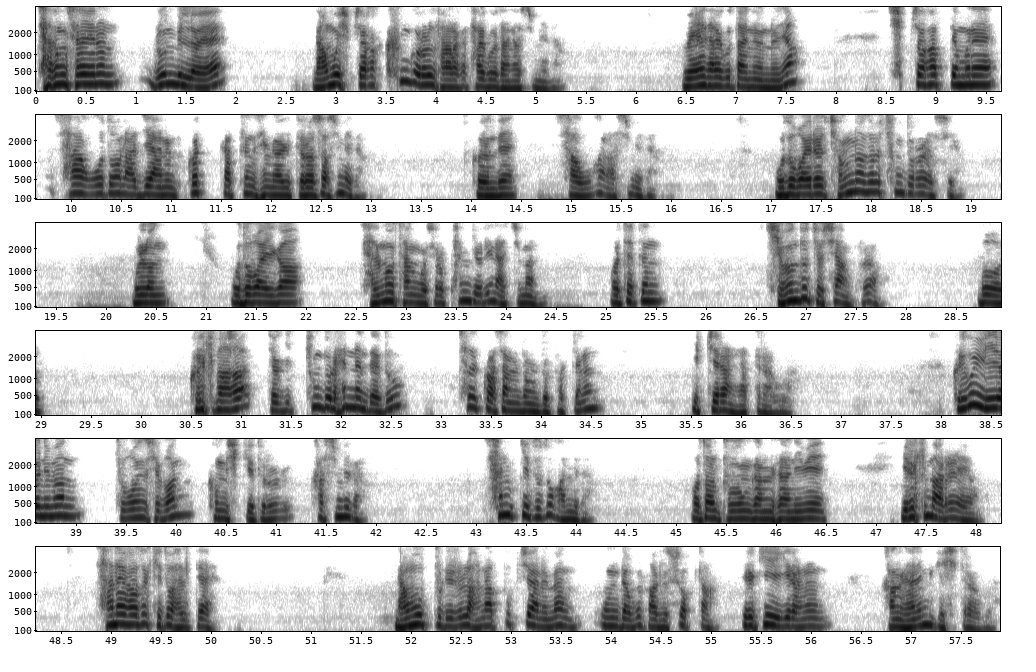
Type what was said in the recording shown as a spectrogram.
자동차에는 룸밀러에 나무 십자가 큰 거를 달고 다녔습니다. 왜 달고 다녔느냐? 십자가 때문에 사고도 나지 않을 것 같은 생각이 들었었습니다. 그런데 사고가 났습니다. 오토바이를 정면으로 충돌을 했어요. 물론 오토바이가 잘못한 것으로 판결이 났지만 어쨌든 기분도 좋지 않고요. 뭐 그렇게 막 저기 충돌을 했는데도 철과상 정도밖에는 입지를 않았더라고. 그리고 1년이면 두 번, 세 번 금식 기도를 갔습니다. 산 기도도 갑니다. 어떤 부흥 강사님이 이렇게 말을 해요. 산에 가서 기도할 때 나무 뿌리를 하나 뽑지 않으면 응답을 받을 수 없다. 이렇게 얘기를 하는 강사님이 계시더라고요.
